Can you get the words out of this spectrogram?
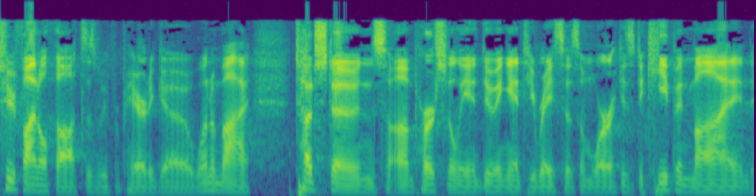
two final thoughts as we prepare to go. One of my touchstones um, personally in doing anti racism work is to keep in mind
